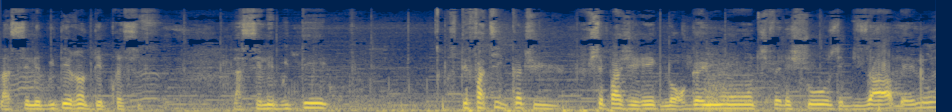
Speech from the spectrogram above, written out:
La célébrité rend dépressif. La célébrité te fatigue quand tu, je sais pas gérer, l'orgueil monte, tu fais des choses, c'est bizarre. Mais nous,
